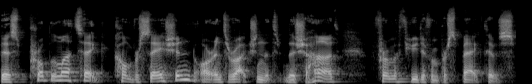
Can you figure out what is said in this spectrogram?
this problematic conversation or interaction that, she had from a few different perspectives.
